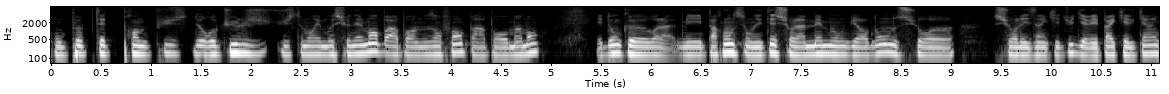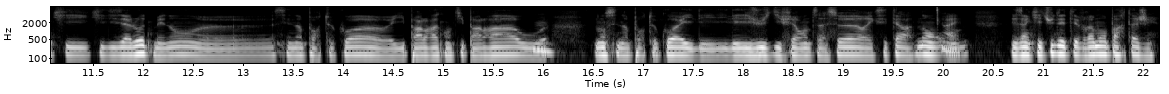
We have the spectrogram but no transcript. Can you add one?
qu'on peut peut-être prendre plus de recul, justement émotionnellement, par rapport à nos enfants, par rapport aux mamans. Et donc, euh, voilà. Mais par contre, si on était sur la même longueur d'onde sur, euh, sur les inquiétudes. Il n'y avait pas quelqu'un qui, qui, disait à l'autre, mais non, euh, c'est n'importe quoi, euh, il parlera quand il parlera, ou mm. non, c'est n'importe quoi, il est, il est, juste différent de sa sœur, etc. Non, les inquiétudes étaient vraiment partagées.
